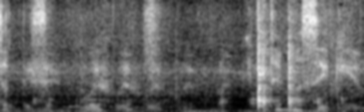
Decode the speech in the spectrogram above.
जल्दी से। ओए होए होए होए कितने मज़े की है।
